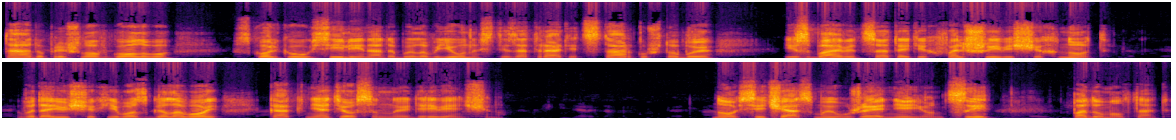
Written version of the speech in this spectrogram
Таду пришло в голову, сколько усилий надо было в юности затратить Старку, чтобы избавиться от этих фальшивящих нот, выдающих его с головой, как неотесанную деревенщину. Но сейчас мы уже не юнцы, подумал Тад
